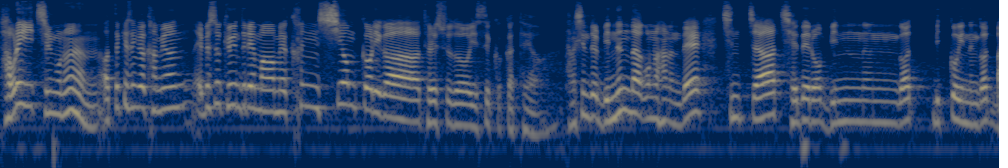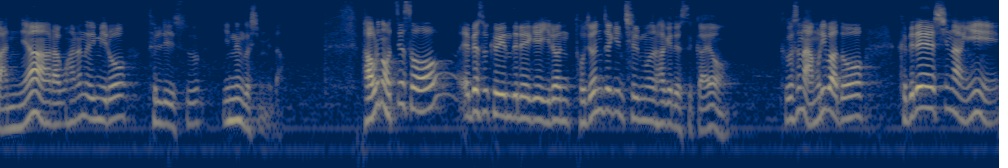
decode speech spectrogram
바울의 이 질문은 어떻게 생각하면 에베소 교인들의 마음에 큰 시험거리가 될 수도 있을 것 같아요. 당신들 믿는다고는 하는데 진짜 제대로 믿는 것 믿고 있는 것 맞냐라고 하는 의미로 들릴 수 있는 것입니다. 바울은 어째서 에베소 교인들에게 이런 도전적인 질문을 하게 됐을까요? 그것은 아무리 봐도 그들의 신앙이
